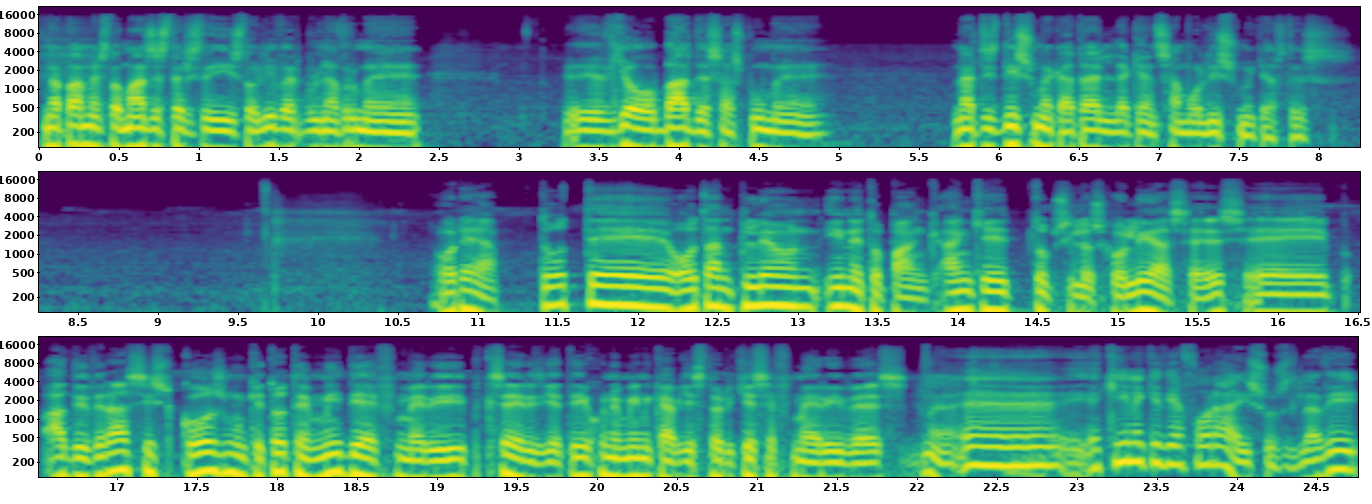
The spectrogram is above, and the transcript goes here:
να πάμε στο Μάντζεστερ, στη- στο Λίβερπουλ να βρούμε ε, δύο μπάντες, ας πούμε, να τις ντύσουμε κατάλληλα και να τις αμολύσουμε κι αυτές. Ωραία. Τότε όταν πλέον είναι το punk, αν και το ψιλοσχολίασες, ε, αντιδράσεις κόσμου και τότε media εφημερίδες, ξέρεις, γιατί έχουν μείνει κάποιες ιστορικές εφημερίδες. Ναι, ε, εκεί είναι και διαφορά ίσως. Δηλαδή,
